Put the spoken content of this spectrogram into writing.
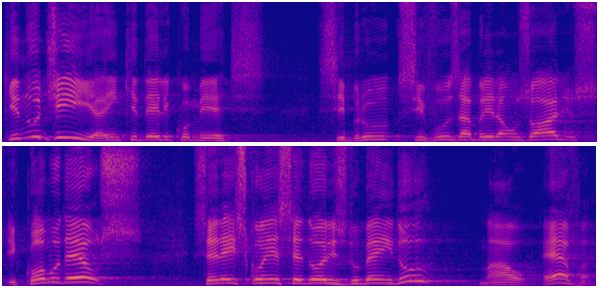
que no dia em que dele comerdes, se, se vos abrirão os olhos, e como Deus, sereis conhecedores do bem e do mal. Eva,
